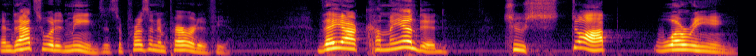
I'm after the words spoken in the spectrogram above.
And that's what it means. It's a present imperative here. They are commanded to stop worrying.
